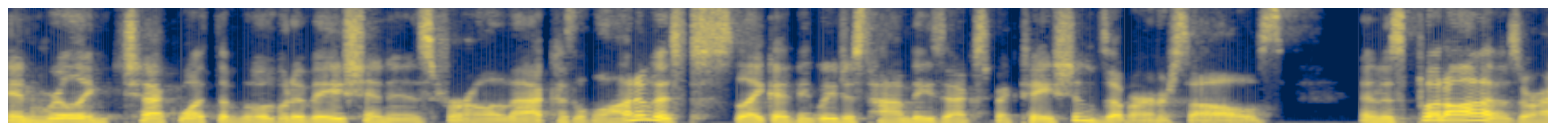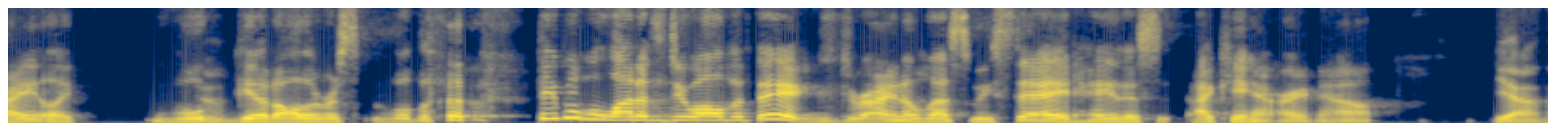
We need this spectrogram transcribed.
And really check what the motivation is for all of that. Cause a lot of us, like, I think we just have these expectations of ourselves and it's put on us, right? Like, we'll yeah. get all the res- well, people will let us do all the things, right? Unless we say, "Hey, this I can't right now." Yeah,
